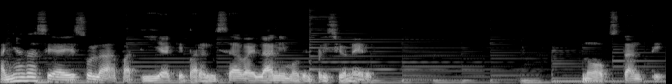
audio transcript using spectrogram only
Añádase a eso la apatía que paralizaba el ánimo del prisionero. No obstante,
